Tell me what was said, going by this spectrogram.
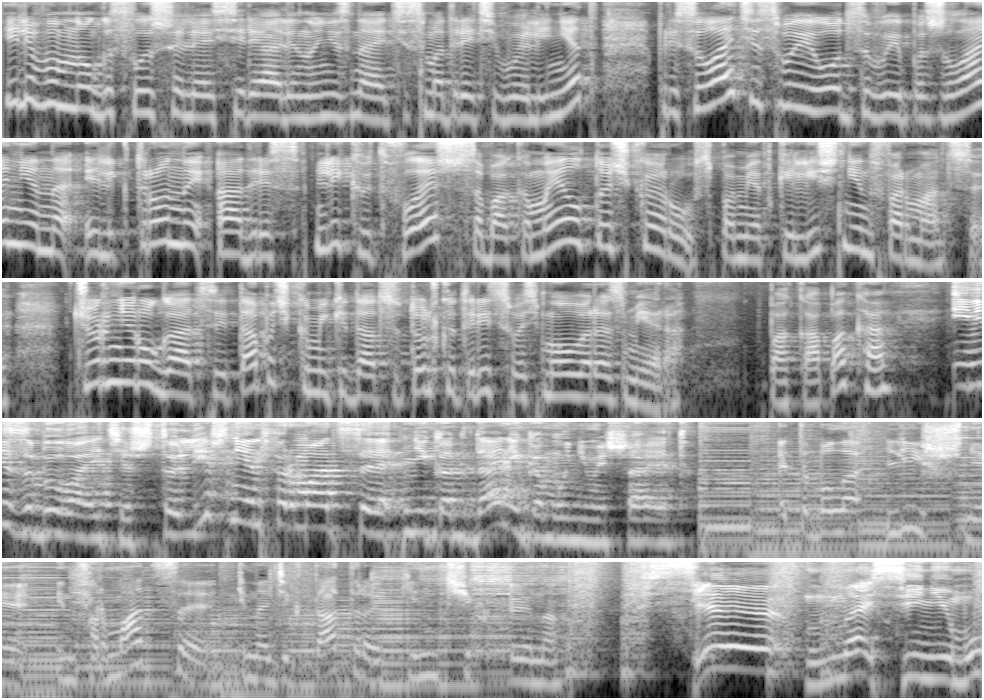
или вы много слышали о сериале, но не знаете, смотреть его или нет, присылайте свои отзывы и пожелания на электронный адрес liquidflash.sobakamail.ru с пометкой «Лишняя информация». Чур не ругаться и тапочками кидаться только 38 размера. Пока-пока. И не забывайте, что лишняя информация никогда никому не мешает. Это была лишняя информация кинодиктатора Кин Чик Ына. Все на синему.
